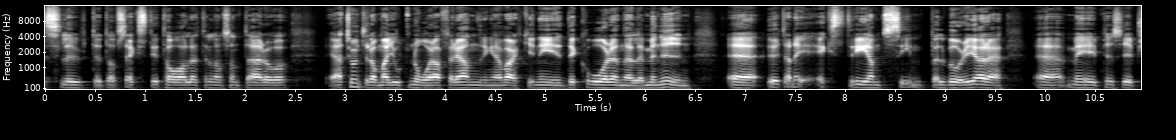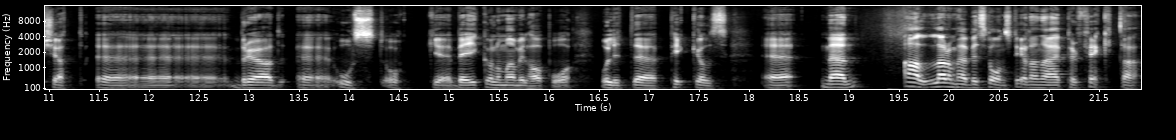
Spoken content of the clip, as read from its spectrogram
slutet av 60-talet eller något sånt där. Och jag tror inte de har gjort några förändringar varken i dekoren eller menyn. Eh, utan det är extremt simpel burgare eh, med i princip kött, eh, bröd, eh, ost och eh, bacon om man vill ha på och lite pickles. Eh, men alla de här beståndsdelarna är perfekta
